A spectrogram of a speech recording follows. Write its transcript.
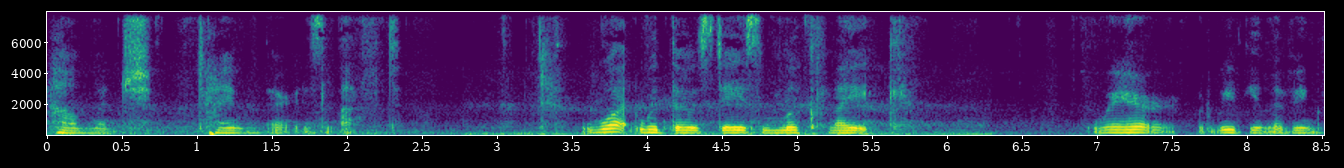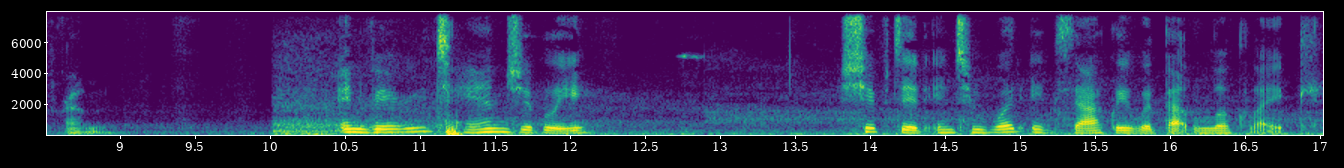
how much time there is left? What would those days look like? Where would we be living from? And very tangibly shifted into what exactly would that look like.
